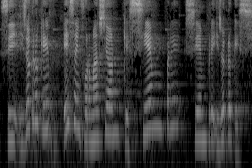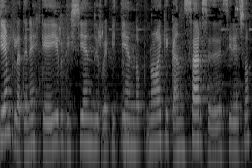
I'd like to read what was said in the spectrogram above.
Sí, y yo creo que esa información que siempre, siempre, y yo creo que siempre la tenés que ir diciendo y repitiendo, no hay que cansarse de decir eso,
